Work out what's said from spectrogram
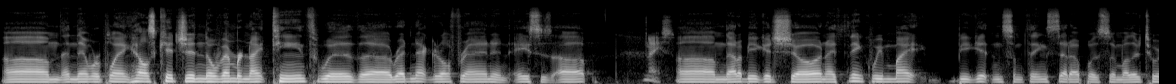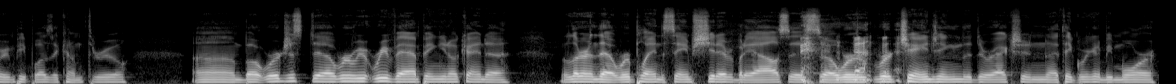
Um, and then we're playing Hell's Kitchen November nineteenth with uh, Redneck Girlfriend and Aces Up. Nice. Um, that'll be a good show, and I think we might be getting some things set up with some other touring people as they come through. Um, but we're just uh, we're re- revamping, you know, kind of learn that we're playing the same shit everybody else is, so we're we're changing the direction. I think we're gonna be more.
